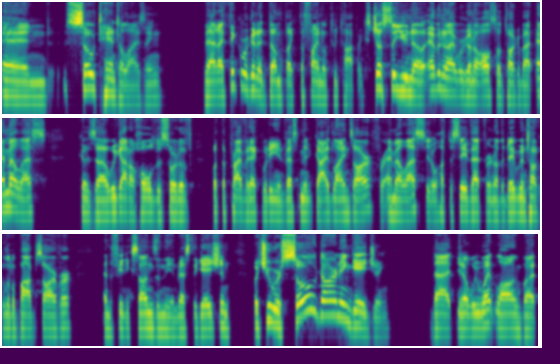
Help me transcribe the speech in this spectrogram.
and so tantalizing that I think we're going to dump like the final two topics. Just so you know, Eben and I were going to also talk about MLS because uh, we got a hold of sort of what the private equity investment guidelines are for MLS. You know, we'll have to save that for another day. We're going to talk a little Bob Sarver and the Phoenix Suns and the investigation. But you were so darn engaging that you know we went long. But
